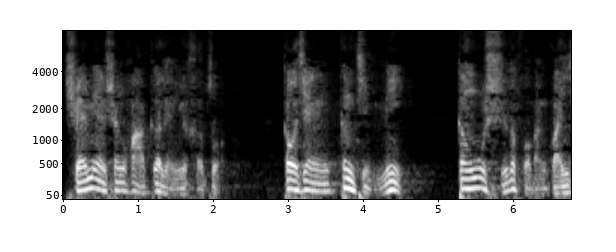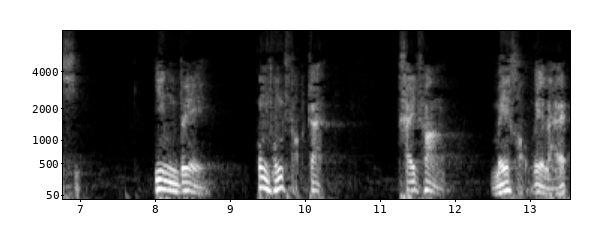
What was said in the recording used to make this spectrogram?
全面深化各领域合作，构建更紧密、更务实的伙伴关系，应对共同挑战，开创美好未来。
